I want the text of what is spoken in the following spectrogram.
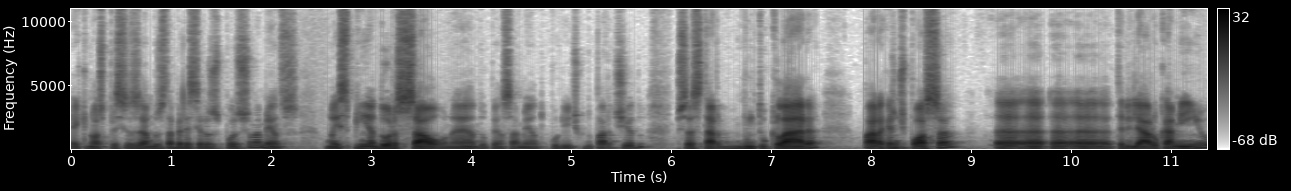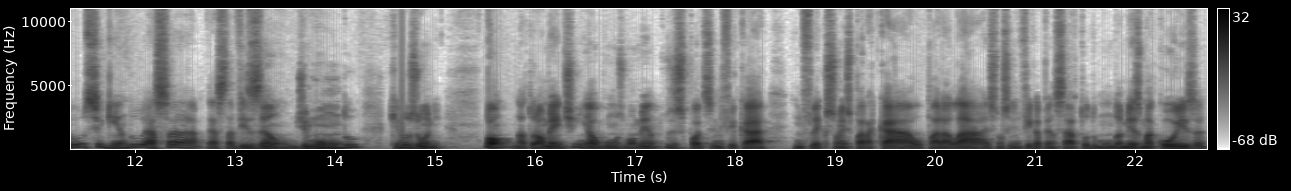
é que nós precisamos estabelecer os posicionamentos. Uma espinha dorsal né, do pensamento político do partido precisa estar muito clara para que a gente possa uh, uh, uh, trilhar o caminho seguindo essa, essa visão de mundo que nos une. Bom, naturalmente, em alguns momentos isso pode significar inflexões para cá ou para lá, isso não significa pensar todo mundo a mesma coisa,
